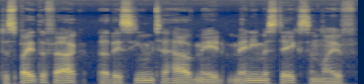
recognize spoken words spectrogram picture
despite the fact that they seem to have made many mistakes in life.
